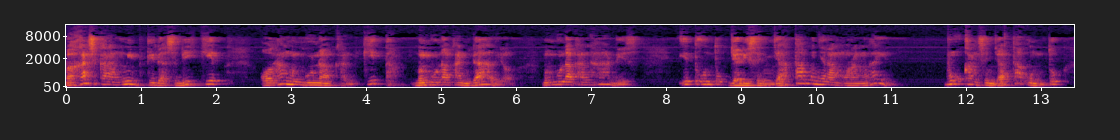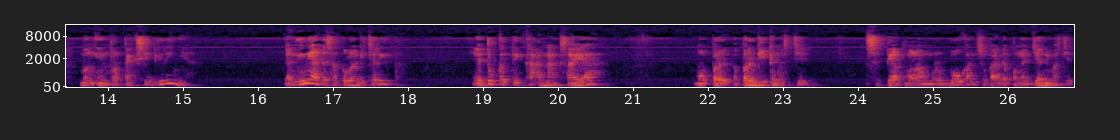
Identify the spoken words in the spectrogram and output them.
Bahkan sekarang ini tidak sedikit orang menggunakan kitab, menggunakan dalil, menggunakan hadis itu untuk jadi senjata menyerang orang lain, bukan senjata untuk mengintrospeksi dirinya. Dan ini ada satu lagi cerita, yaitu ketika anak saya mau per, pergi ke masjid. Setiap malam rebu kan suka ada pengajian di masjid.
